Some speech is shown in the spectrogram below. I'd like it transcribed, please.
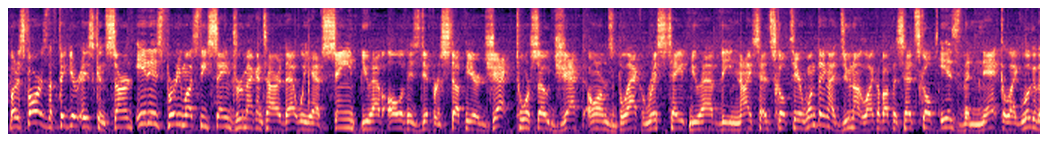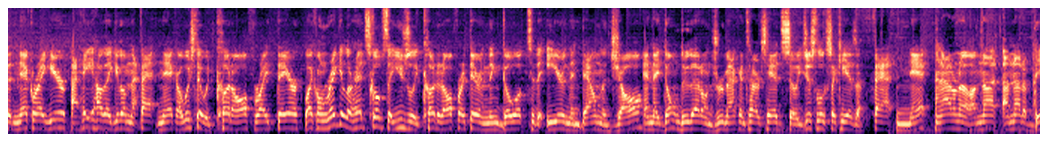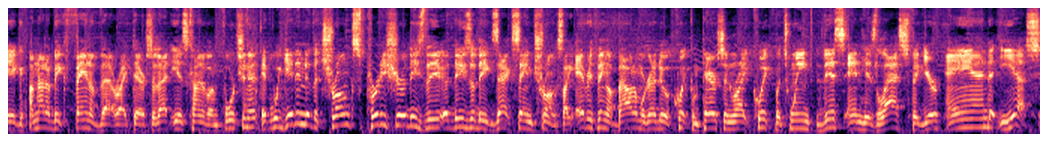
But as far as the figure is concerned, it is pretty much the same Drew McIntyre that we have seen. You have all of his different stuff here. Jacked torso, jacked arms, black wrist tape. You have the nice head sculpt here. One thing I do not like about this head sculpt is the neck. Like, look at the neck right here. I hate how they give him that fat neck. I wish they would cut off right there. Like on regular head sculpts, they usually cut it off right there and then go up to the ear and then down the jaw, and they don't do that on Drew McIntyre's head, so he just looks like he has a fat neck, and I don't know, I'm not, I'm not a big, I'm not a big fan of that right there, so that is kind of unfortunate. If we get into the trunks, pretty sure these, the, these are the exact same trunks, like everything about them, we're going to do a quick comparison right quick between this and his last figure, and yes,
